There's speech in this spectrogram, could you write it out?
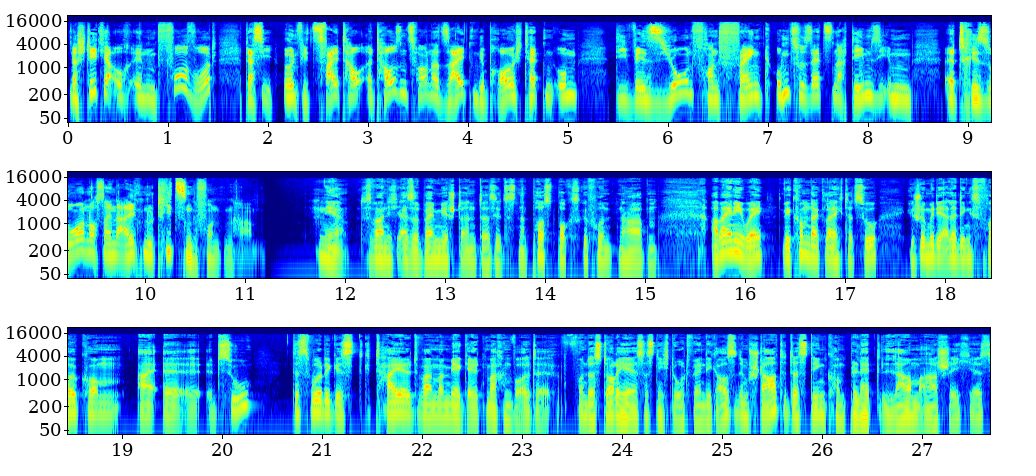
Da steht ja auch im Vorwort, dass sie irgendwie 2000, äh, 1200 Seiten gebraucht hätten, um die Version von Frank umzusetzen, nachdem sie im äh, Tresor noch seine alten Notizen gefunden haben. Ja, das war nicht, also bei mir stand, dass sie das in der Postbox gefunden haben. Aber anyway, wir kommen da gleich dazu. Ich stimme dir allerdings vollkommen äh, äh, zu. Das wurde geteilt, weil man mehr Geld machen wollte. Von der Story her ist das nicht notwendig. Außerdem startet das Ding komplett lahmarschig. Es,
